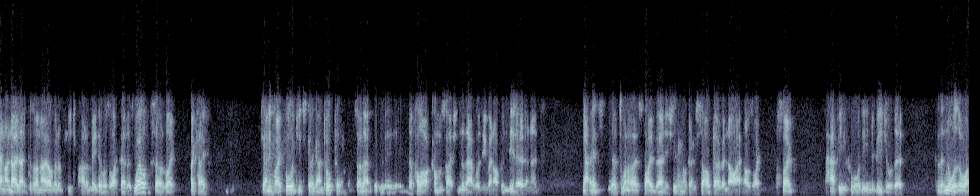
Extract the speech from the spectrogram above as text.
And I know that because I know I've got a huge part of me that was like that as well. So I was like, okay, the only way forward, you just got to go and talk to them. So that the follow-up conversation to that was he went off and did it, and it's you know it's it's one of those slow burn issues. It's not going to be solved overnight. And I was like so happy for the individual that that gnaws away,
